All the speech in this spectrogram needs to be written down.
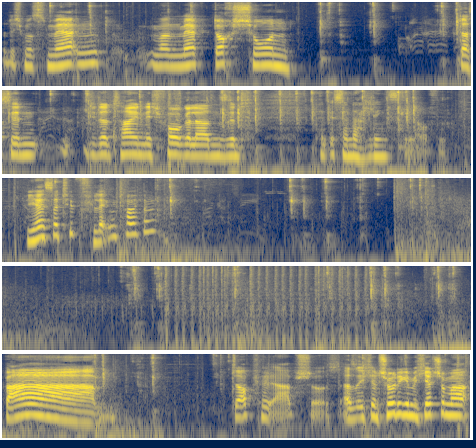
Und ich muss merken, man merkt doch schon, dass hier die Dateien nicht vorgeladen sind. Dann ist er nach links gelaufen. Wie heißt der Typ? Fleckenteufel? Bam! Doppelabschuss. Also ich entschuldige mich jetzt schon mal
